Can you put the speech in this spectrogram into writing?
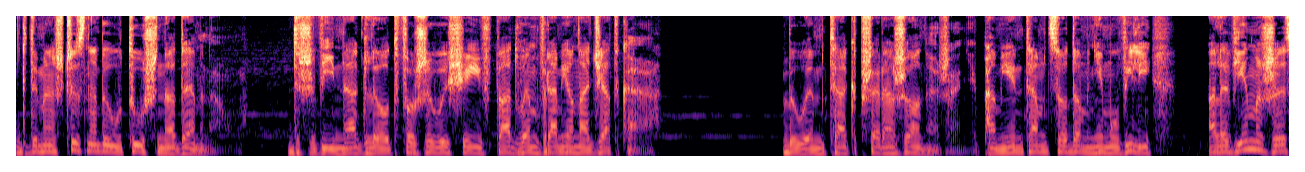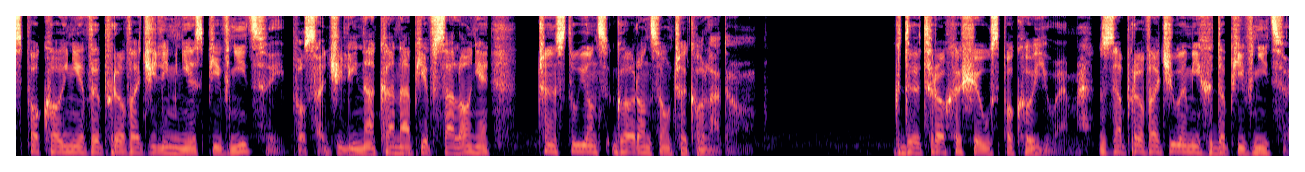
Gdy mężczyzna był tuż nade mną, drzwi nagle otworzyły się i wpadłem w ramiona dziadka. Byłem tak przerażony, że nie pamiętam, co do mnie mówili, ale wiem, że spokojnie wyprowadzili mnie z piwnicy i posadzili na kanapie w salonie, częstując gorącą czekoladą. Gdy trochę się uspokoiłem, zaprowadziłem ich do piwnicy,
